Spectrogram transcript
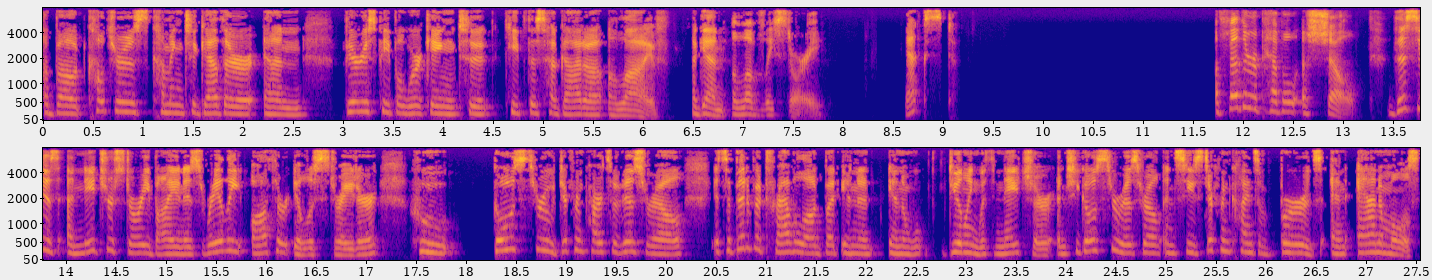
about cultures coming together and various people working to keep this Haggadah alive. Again, a lovely story. Next. A Feather, a Pebble, a Shell. This is a nature story by an Israeli author illustrator who goes through different parts of Israel. It's a bit of a travelogue, but in a, in a, dealing with nature. And she goes through Israel and sees different kinds of birds and animals,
